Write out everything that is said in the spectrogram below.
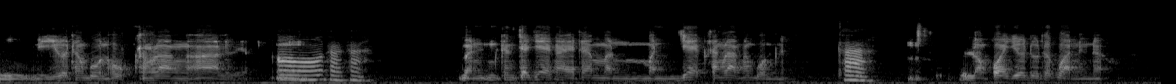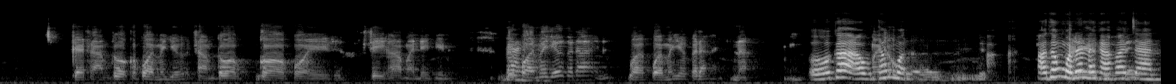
มีมีเยอะทั้งบนหกทั้งล่างห้าเลยอะอ๋อค่ะค่ะ มันถึงจะแยกให้ถ้ามันมันแยกทั้งล่างทั้งบนเนี่ยค่ะ ลองปล่อยเยอะดูสักวันหนึ่งนะแต่สามตัวก็ปล่อยไม่เยอะสามตัวก็ปล่อยสี่ห้าหมายเลขนี่นะหรือปล่อยไม่เยอะก็ได้นะปล่อยปล่อยไม่เยอะก็ได้นะโอ้ก็เอาทั้งหมด เอาทั้งหมดได้เลยค่ะพระอาจารย์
